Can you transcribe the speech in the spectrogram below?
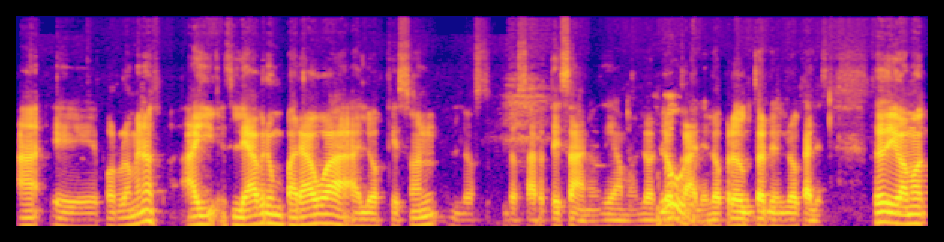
ah, eh, por lo menos, hay, le abre un paraguas a los que son los, los artesanos, digamos, los locales, los productores locales. Entonces, digamos,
